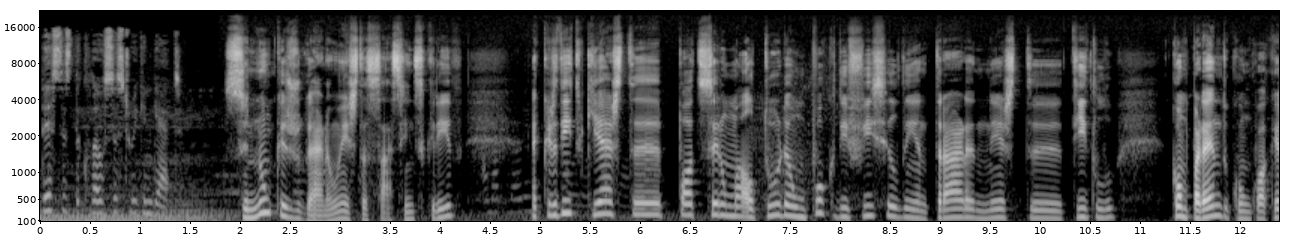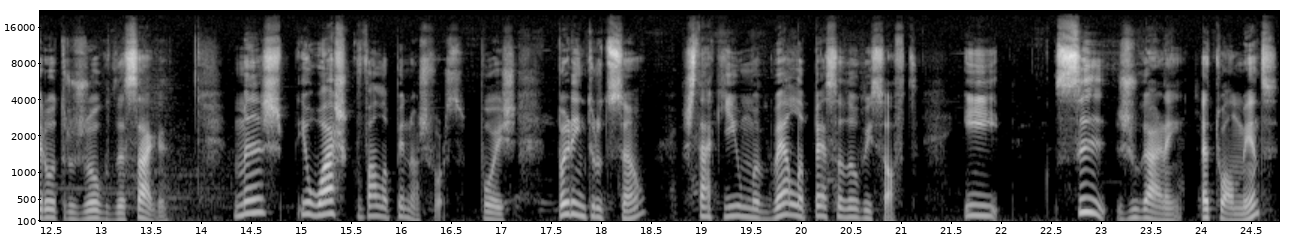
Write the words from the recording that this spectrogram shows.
This is the closest we can get. Se nunca jogaram este Assassin's Creed, acredito que esta pode ser uma altura um pouco difícil de entrar neste título comparando com qualquer outro jogo da saga. Mas eu acho que vale a pena o esforço, pois para introdução está aqui uma bela peça da Ubisoft. E se jogarem atualmente,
